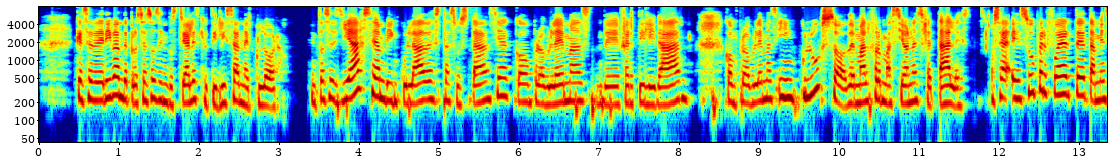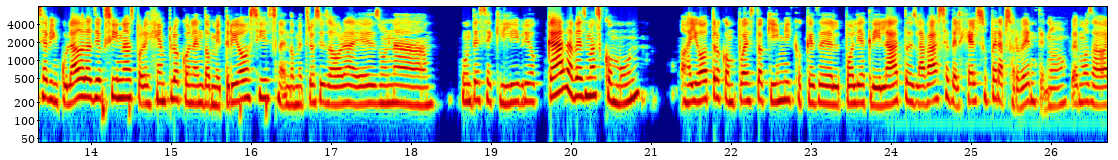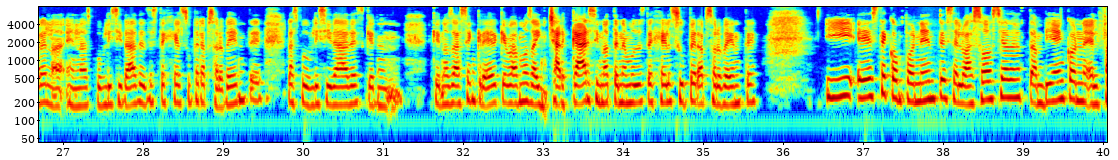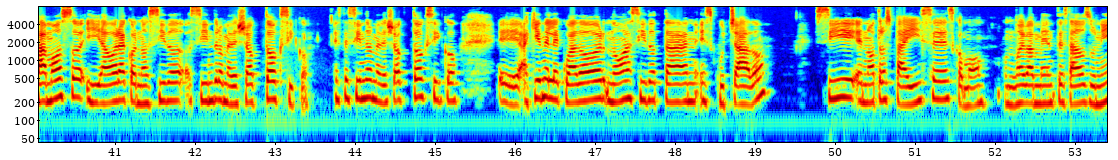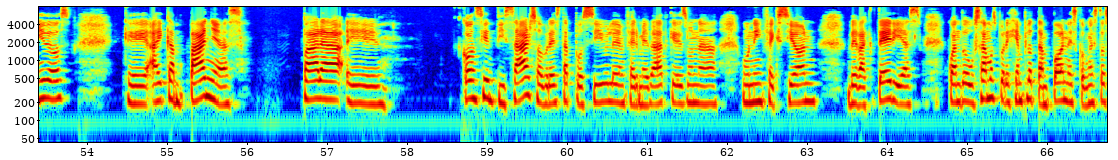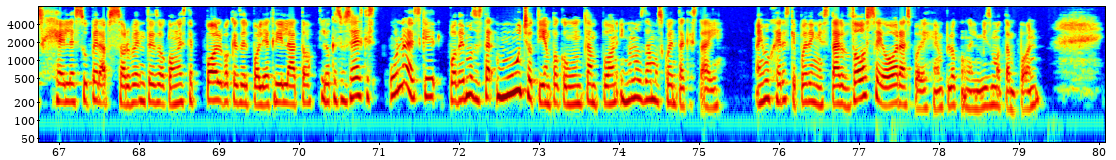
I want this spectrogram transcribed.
que se derivan de procesos industriales que utilizan el cloro. Entonces ya se han vinculado esta sustancia con problemas de fertilidad, con problemas incluso de malformaciones fetales. O sea, es súper fuerte. También se ha vinculado las dioxinas, por ejemplo, con la endometriosis. La endometriosis ahora es una, un desequilibrio cada vez más común hay otro compuesto químico que es el poliacrilato, es la base del gel superabsorbente, ¿no? Vemos ahora en, las publicidades de este gel superabsorbente, las publicidades que, nos hacen creer que vamos a encharcar si no tenemos este gel superabsorbente. Y este componente se lo asocia también con el famoso y ahora conocido síndrome de shock tóxico. Este síndrome de shock tóxico eh, aquí en el Ecuador no ha sido tan escuchado, sí en otros países como nuevamente Estados Unidos, que hay campañas para eh, concientizar sobre esta posible enfermedad que es una, una infección de bacterias. Cuando usamos, por ejemplo, tampones con estos geles súper absorbentes o con este polvo que es el poliacrilato, lo que sucede es que una es que podemos estar mucho tiempo con un tampón y no nos damos cuenta que está ahí. Hay mujeres que pueden estar 12 horas, por ejemplo, con el mismo tampón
